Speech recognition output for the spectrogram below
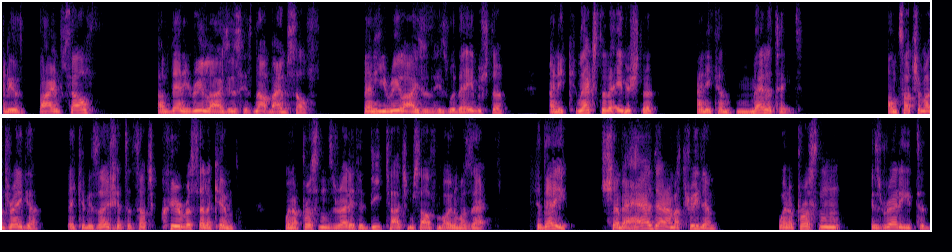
and he is by himself and then he realizes he's not by himself. Then he realizes he's with the Abishta and he connects to the Abishta and he can meditate on such a madrega. They can be zeichet to such kirva selakim when a person is ready to detach himself from Olam Hazeh. Today, Shebeheder when a person is ready to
